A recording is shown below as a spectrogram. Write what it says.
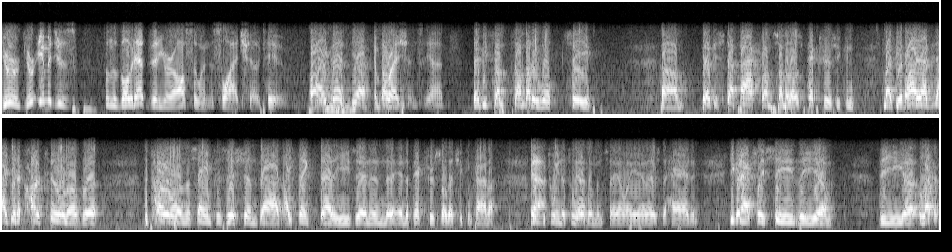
your your images from the Bodette video are also in the slideshow too. All right, good. Yeah. So Impressions, yeah. maybe some somebody will see. Um, you know, if you step back from some of those pictures, you can might be able. I, I did a cartoon of uh, the turtle in the same position that I think that he's in in the in the picture, so that you can kind of Yeah. between the two Yeah. of them and say, oh yeah, there's the head, and you can actually see the um, the uh, like a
